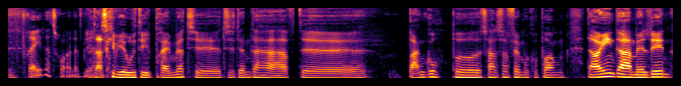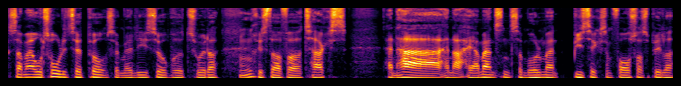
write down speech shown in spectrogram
En fredag, tror jeg, det bliver. Der skal vi have uddelt præmier til, til dem, der har haft øh, banko på transferfemmer kupongen. Der er jo en, der har meldt ind, som er utrolig tæt på, som jeg lige så på Twitter. Mm. Christoffer Tax. Han har, han har Hermansen som målmand, Bisek som forsvarsspiller,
